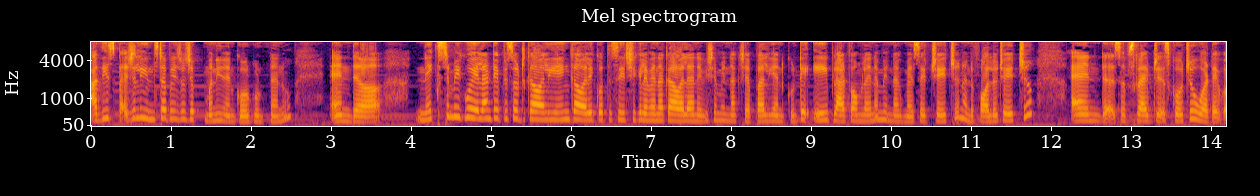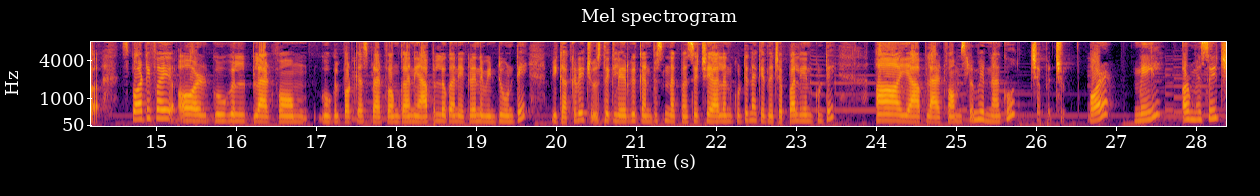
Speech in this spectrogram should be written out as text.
అది స్పెషల్లీ ఇన్స్టా పేజ్లో చెప్పమని నేను కోరుకుంటున్నాను. అండ్ నెక్స్ట్ మీకు ఎలాంటి ఎపిసోడ్ కావాలి ఏం కావాలి కొత్త శీర్షికలు ఏమైనా కావాలా అనే విషయం మీరు నాకు చెప్పాలి అనుకుంటే ఏ ప్లాట్ఫామ్లో అయినా మీరు నాకు మెసేజ్ చేయొచ్చు నన్ను ఫాలో చేయొచ్చు అండ్ సబ్స్క్రైబ్ uh, చేసుకోవచ్చు whatever Spotify or Google platform Google podcast platform కానీ యాపిల్లో కానీ ఎక్కడైనా వింటూ ఉంటే మీకు అక్కడే చూస్తే క్లియర్గా కనిపిస్తుంది. నాకు మెసేజ్ చేయాలనుకుంటే నాకు ఏదైనా చెప్పాలి అనుకుంటే ఆ యా ప్లాట్ఫామ్స్లో మీరు నాకు చెప్పచ్చు. Or mail or message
